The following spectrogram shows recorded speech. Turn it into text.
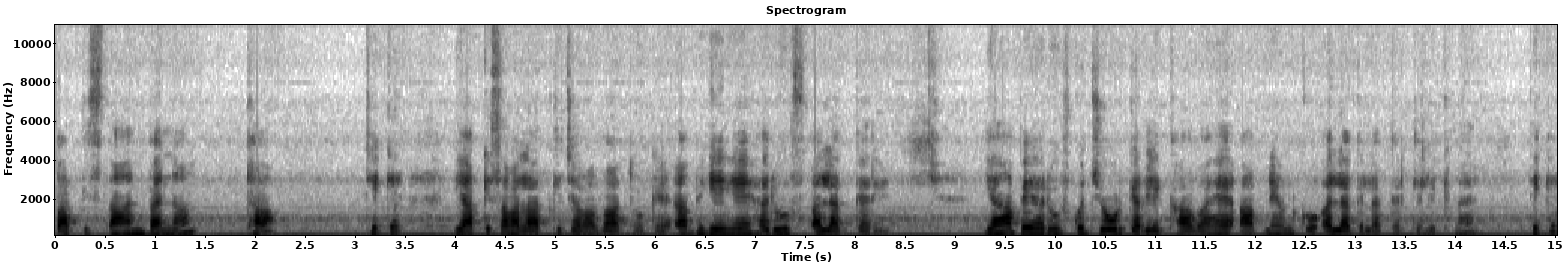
पाकिस्तान बना था। ठीक है? ये आपके सवालात के जवाब हो गए। अब ये है हरूफ अलग करें। यहाँ पे हरूफ को जोड़ कर लिखा हुआ है। आपने उनको अलग अलग करके लिखना है। ठीक है?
